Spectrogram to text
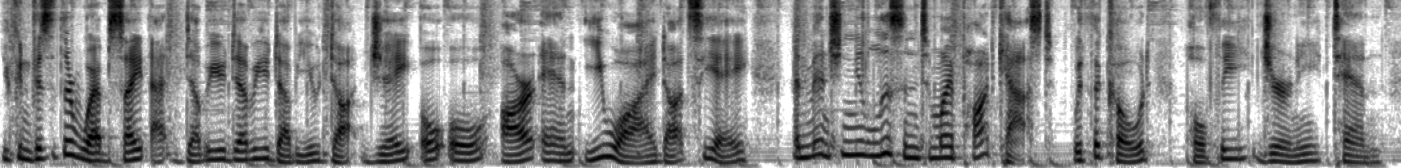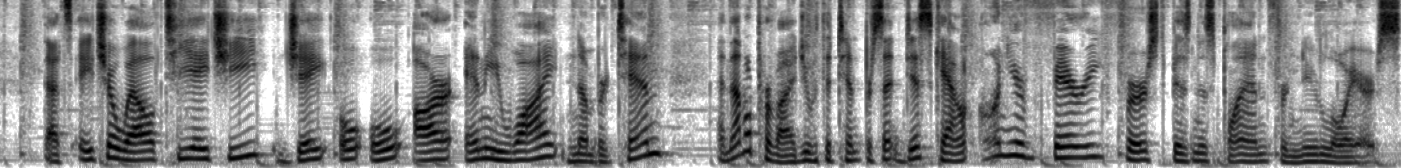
You can visit their website at www.joorney.ca and mention you listen to my podcast with the code HOLTHEJoorney10. That's H O L T H E J O O R N E Y, number 10. And that'll provide you with a 10% discount on your very first business plan for new lawyers.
